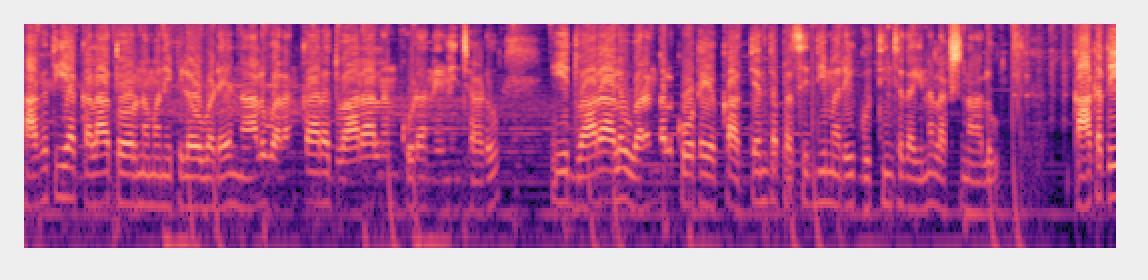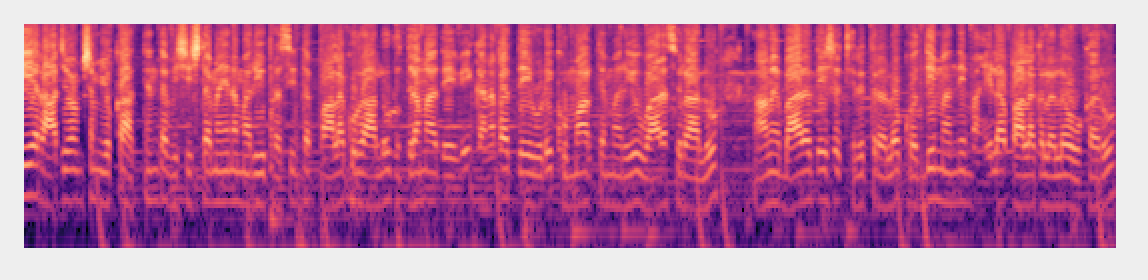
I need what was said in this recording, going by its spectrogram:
కాకతీయ కళాతోరణం అని పిలువబడే నాలుగు అలంకార ద్వారాలను కూడా నిర్మించాడు. ఈ ద్వారాలు వరంగల్ కోట యొక్క అత్యంత ప్రసిద్ధి మరియు గుర్తించదగిన లక్షణాలు. కాకతీయ రాజవంశం యొక్క అత్యంత విశిష్టమైన మరియు ప్రసిద్ధ పాలకురాలు రుద్రమాదేవి గణపతి దేవుడి కుమార్తె మరియు వారసురాలు. ఆమె భారతదేశ చరిత్రలో కొద్ది మంది మహిళా పాలకులలో ఒకరు.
